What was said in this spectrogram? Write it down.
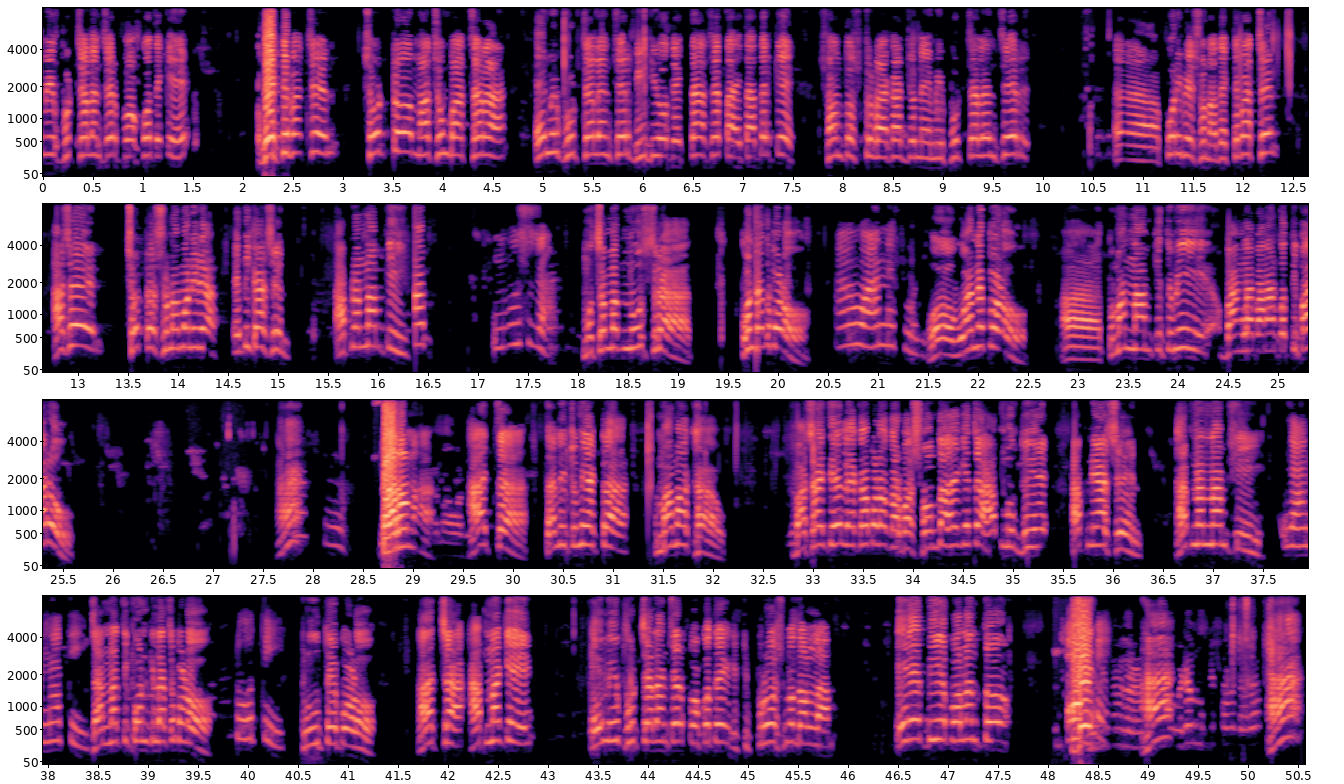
এমি food চ্যালেঞ্জের পক্ষ থেকে দেখতে পাচ্ছেন ছোট্ট মাছুম বাচ্চারা এমি ফুড চ্যালেঞ্জের ভিডিও দেখতে আসে তাই তাদেরকে সন্তুষ্ট রাখার জন্য এমি ফুড চ্যালেঞ্জের পরিবেশনা দেখতে পাচ্ছেন। আসেন ছোট্ট সোনামণিরা এদিকে আসেন। আপনার নাম কি? নুসরা মোসাম্মদ নুসরাত। কোনটাতে পড়ো? আমি ওয়ানে পড়ি। ও ওয়ানে পড়ো। তোমার নাম কি? তুমি বাংলা বানান করতে পারো? হ্যাঁ। পারো না। আচ্ছা তাহলে তুমি একটা মামা খাও। বাসায় যে লেখাপড়া করবা সন্ধ্যা হয়ে গেছে হাত মুখ ধুয়ে আপনি আসেন। আপনার নাম কি? জান্নাতি। জান্নাতি কোন ক্লাসে পড়ো? টুতি। টুতে পড়ো। আচ্ছা আপনাকে এমই ফুড চ্যালেঞ্জের পক্ষ থেকে একটি প্রশ্ন ধরলাম। এ দিয়ে বলেন তো। হ্যাঁ? হ্যাঁ?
